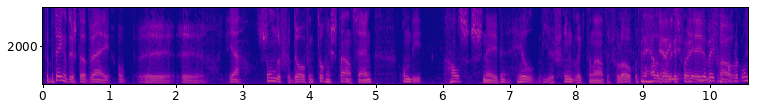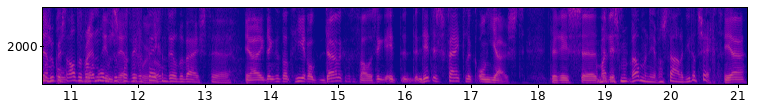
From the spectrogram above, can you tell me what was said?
Dat betekent dus dat wij op, uh, uh, ja, zonder verdoving toch in staat zijn om die halssneden heel diervriendelijk te laten verlopen. Meneer Hellebrekers, Ja, voor ieder eh, wetenschappelijk onderzoek is er altijd wel een onderzoek dat weer het tegendeel bewijst. eh. Ja, ik denk dat dat hier ook duidelijk het geval is. Ik, ik- dit is feitelijk onjuist. Er is, eh, maar er het is wel meneer Van Stalen die dat zegt. Ja,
